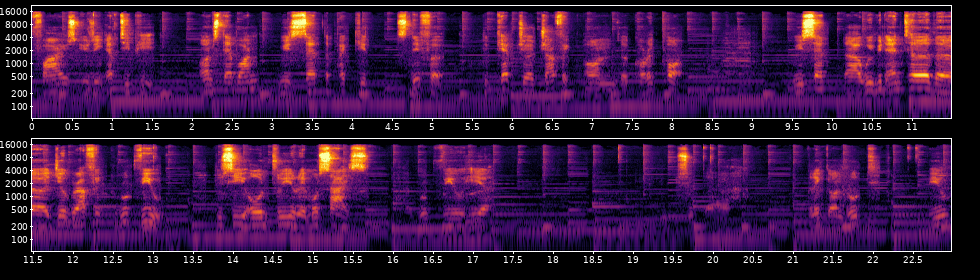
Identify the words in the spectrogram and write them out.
files using FTP. On step 1, we set the packet sniffer to capture traffic on the correct port. We set uh, we will enter the geographic route view to see all three remote sites. Route view here. Should uh, click on route view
